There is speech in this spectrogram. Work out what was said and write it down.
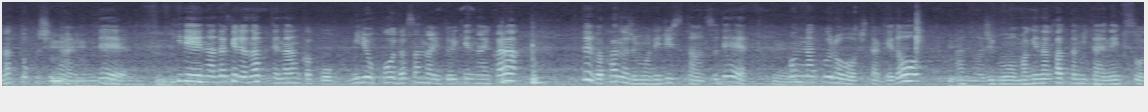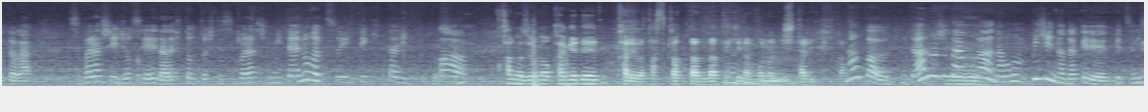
納得しないんで、綺麗なだけじゃなくてなんかこう魅力を出さないといけないから例えば彼女もレジスタンスでこんな苦労をしたけど、あの自分を曲げなかったみたいなエピソードが素晴らしい女性だ人として素晴らしいみたいのがついてきたりとか。彼女のおかげで彼は助かったんだ的なものにしたりとか、なんかあの時代はな美人なだけで別に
